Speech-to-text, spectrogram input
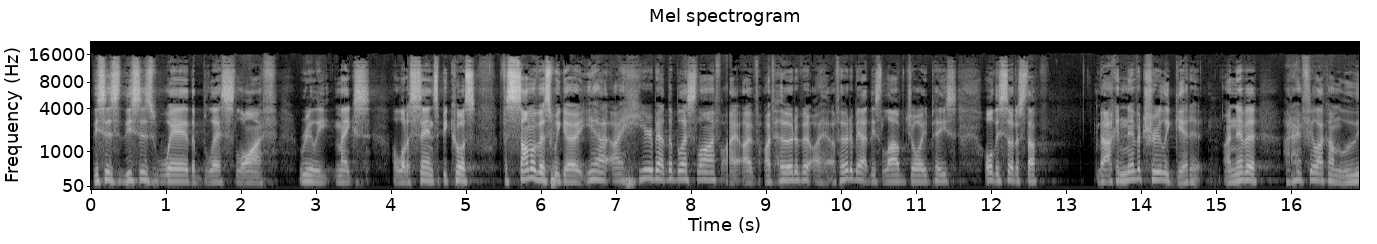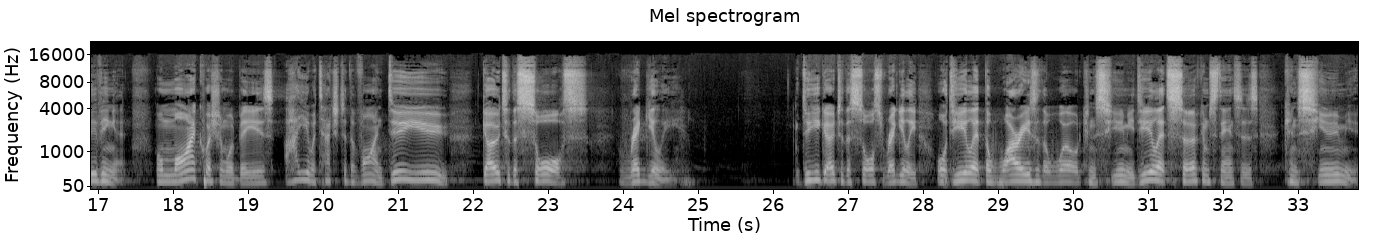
This is, this is where the blessed life really makes a lot of sense because for some of us, we go, Yeah, I hear about the blessed life. I, have I've heard of it. I, I've heard about this love, joy, peace, all this sort of stuff. But I can never truly get it. I never, I don't feel like I'm living it. Well, my question would be is, are you attached to the vine? Do you go to the source regularly? Do you go to the source regularly, or do you let the worries of the world consume you? Do you let circumstances consume you?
